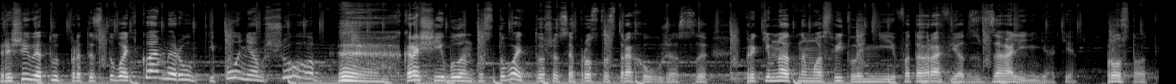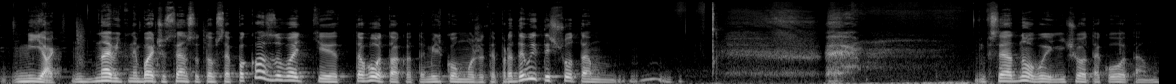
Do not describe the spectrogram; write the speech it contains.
Рішив я тут протестувати камеру і поняв, що ех, краще її було не тестувати, то що це просто страх і ужас. При кімнатному освітленні фотографії взагалі ніякі. Просто от ніяк. Навіть не бачу сенсу то все показувати. Того так от мільком можете продивитись, що там. все одно ви нічого такого там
